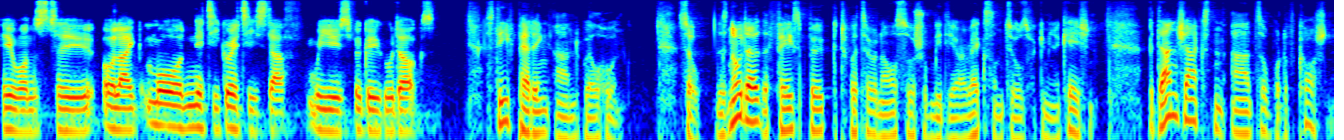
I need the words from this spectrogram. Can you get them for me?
who wants to, or like more nitty gritty stuff we use for Google Docs. Steve Perring and Will Hone. So, there's no doubt that Facebook, Twitter, and all social media are excellent tools for communication. But Dan Jackson adds a word of caution.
